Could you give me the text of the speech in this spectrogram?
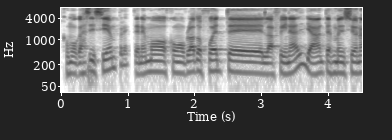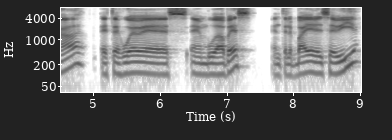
como casi siempre. Tenemos como plato fuerte la final, ya antes mencionada, este jueves en Budapest, entre el Bayern y el Sevilla.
